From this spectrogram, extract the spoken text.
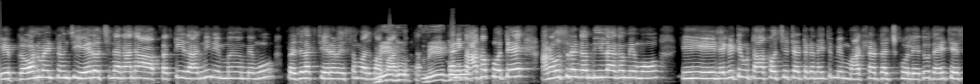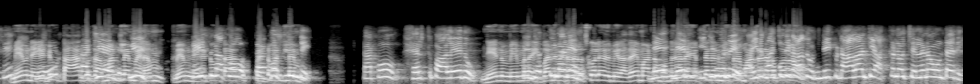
ఈ గవర్నమెంట్ నుంచి ఏది వచ్చినా గానీ ఆ ప్రతి దాన్ని మేము మేము ప్రజలకు చేరవేస్తాం. అది మా మీకు- బాధ్యత. మీకు- కానీ కాకపోతే అనవసరంగా మీలాగా మేము ఈ నెగటివ్ టాక్ వచ్చేటట్టుగానైతే మేము మాట్లాడదలుచుకోలేదు. దయచేసి మేము నెగటివ్ మీరు టాక్ కట్ చేయండి. తమ్మట్లేం మేడం. మేము please నెగటివ్ నాకు టాక్ పెట్టవట్లేం తగ్గొస్తుంది. నాకు హెల్త్ బాగాలేదు నేను మిమ్మల్ని ఇబ్బంది. పెట్టదలుచుకోలేదు. మీరు అదే మాట ముందుగానే చెప్తే నేను. మీతో మాట్లాడకపోదు కాదు. నీకు నాలాంటి అక్కనో చెల్లెనో ఉంటది.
